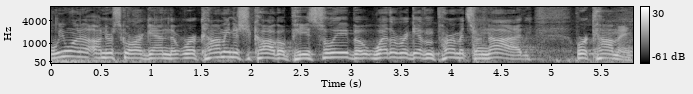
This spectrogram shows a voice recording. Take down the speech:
We want to underscore again that we're coming to Chicago peacefully, but whether we're given permits or not, we're coming.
